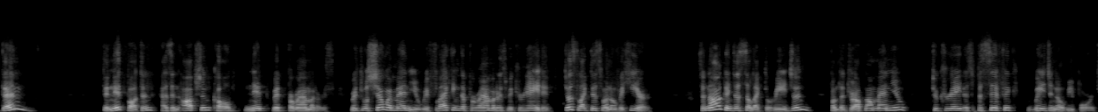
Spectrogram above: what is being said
Then the knit button has an option called knit with parameters, which will show a menu reflecting the parameters we created, just like this one over here. So now I can just select a region from the drop-down menu to create a specific regional report.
